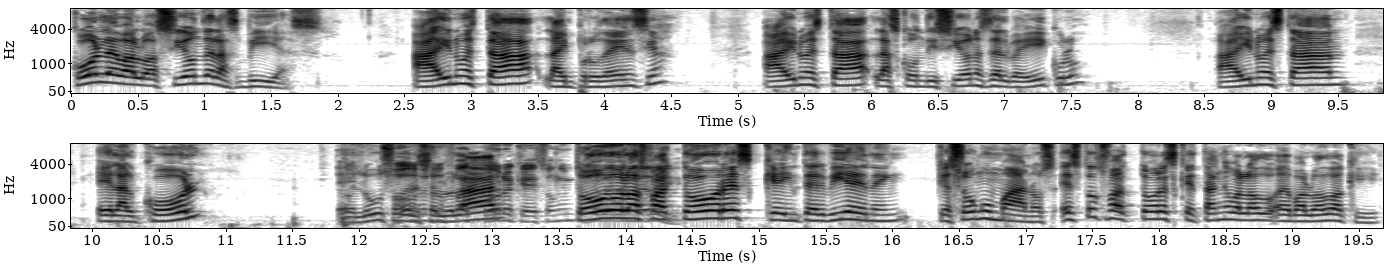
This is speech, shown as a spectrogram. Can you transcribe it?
con la evaluación de las vías. Ahí no está la imprudencia, ahí no está las condiciones del vehículo, ahí no están el alcohol, el uso Todos del celular, todos los factores que intervienen, que son humanos. Estos factores que están evaluados evaluados aquí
